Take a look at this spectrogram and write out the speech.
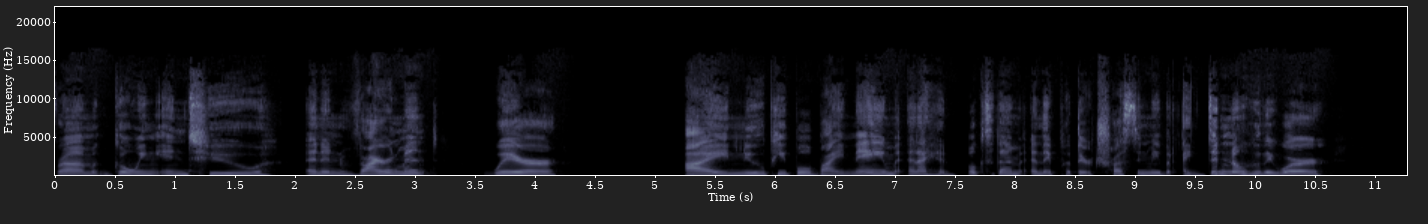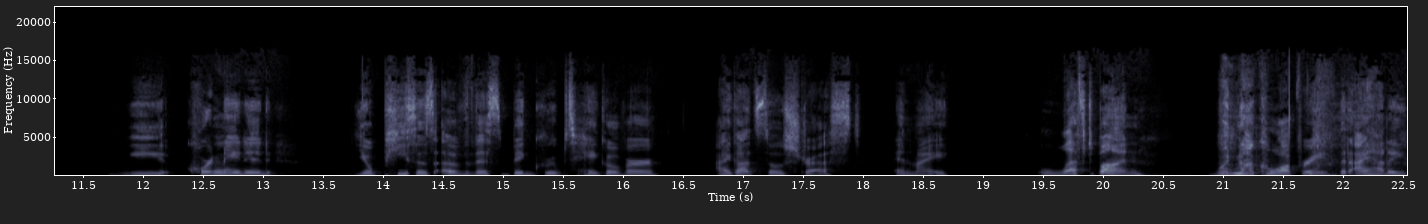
from going into an environment where I knew people by name and I had booked them and they put their trust in me, but I didn't know who they were. We coordinated, you know, pieces of this big group takeover. I got so stressed and my left bun would not cooperate that I had a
